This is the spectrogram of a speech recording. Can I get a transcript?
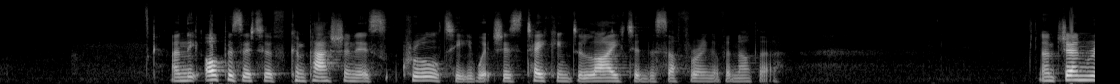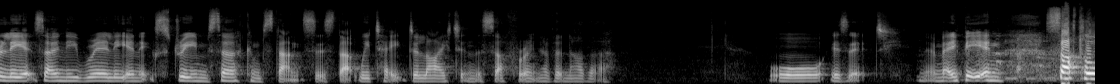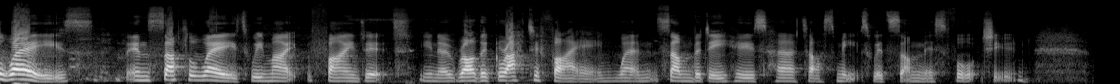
And the opposite of compassion is cruelty, which is taking delight in the suffering of another. And generally, it's only really in extreme circumstances that we take delight in the suffering of another. Or is it, you know, maybe in subtle ways. In subtle ways, we might find it, you know, rather gratifying when somebody who's hurt us meets with some misfortune,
